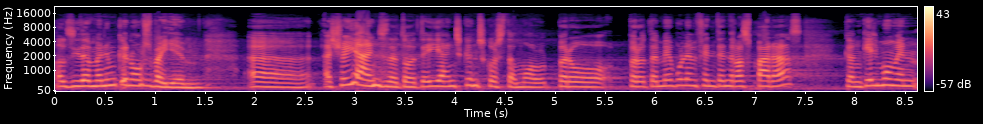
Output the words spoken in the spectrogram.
els hi demanem que no els veiem. Eh, això hi ha anys de tot, eh? hi ha anys que ens costa molt, però, però també volem fer entendre als pares que en aquell moment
